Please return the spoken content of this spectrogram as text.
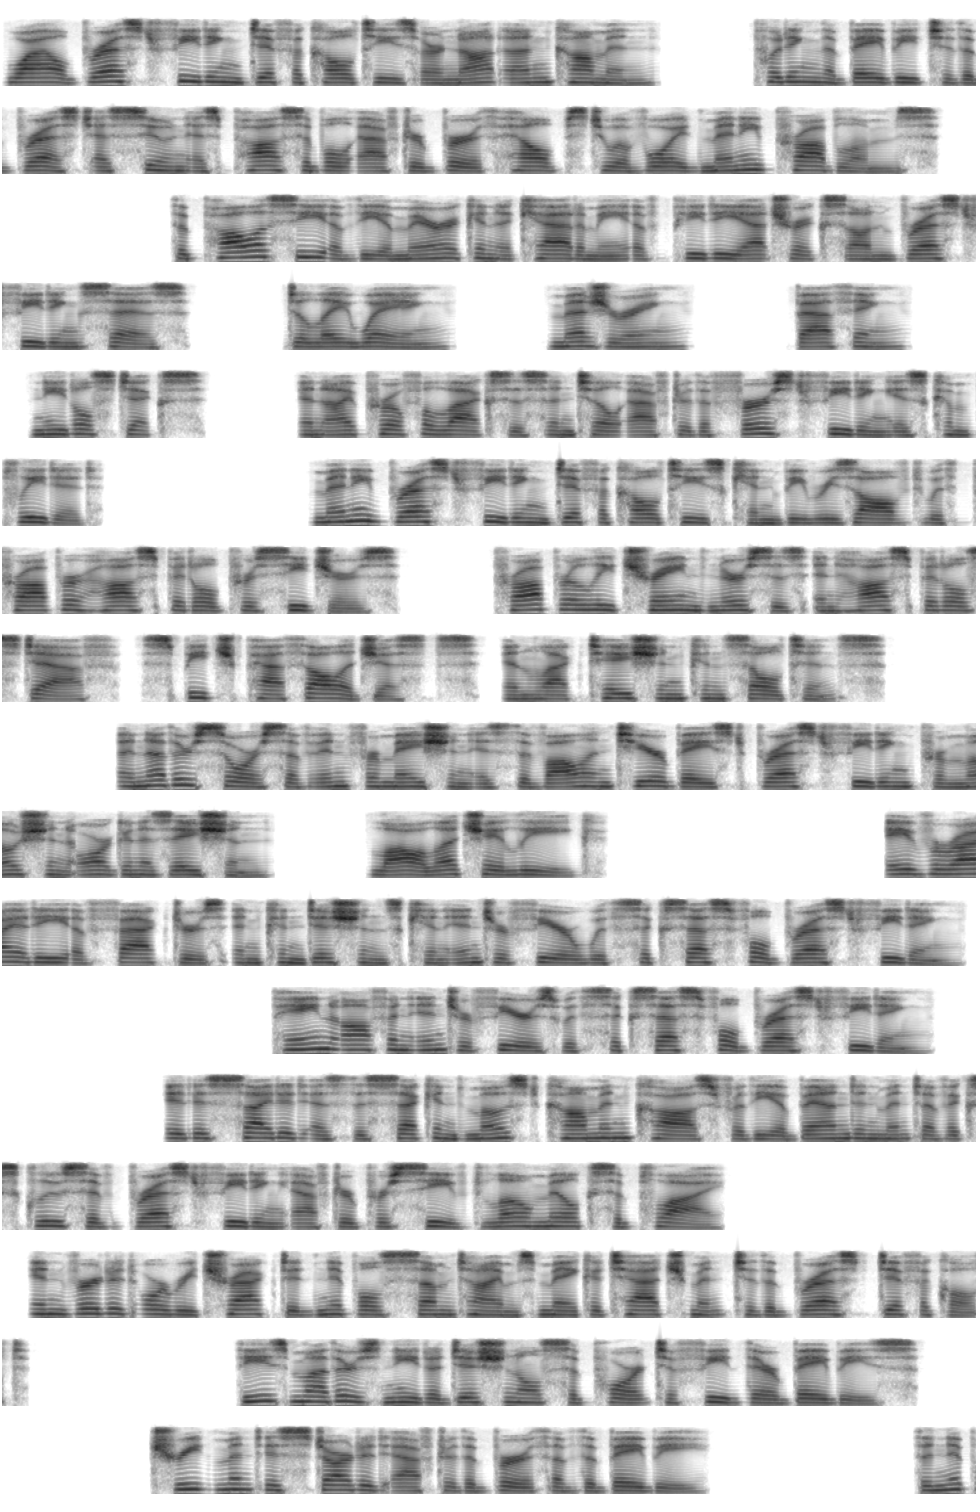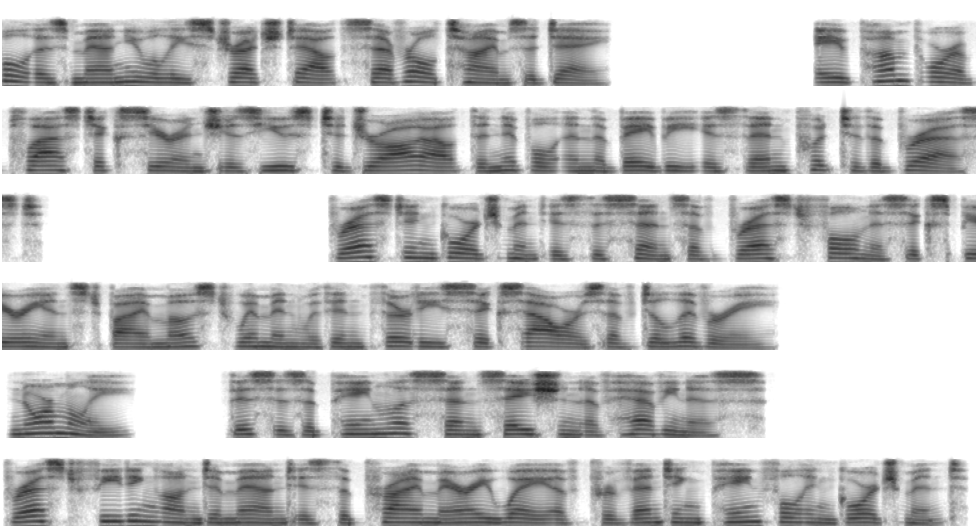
While breastfeeding difficulties are not uncommon, putting the baby to the breast as soon as possible after birth helps to avoid many problems. The policy of the American Academy of Pediatrics on breastfeeding says, delay weighing, measuring, bathing, needle sticks, and eye prophylaxis until after the first feeding is completed. Many breastfeeding difficulties can be resolved with proper hospital procedures, properly trained nurses and hospital staff, speech pathologists, and lactation consultants. Another source of information is the volunteer-based breastfeeding promotion organization, La Leche League. A variety of factors and conditions can interfere with successful breastfeeding. Pain often interferes with successful breastfeeding. It is cited as the second most common cause for the abandonment of exclusive breastfeeding after perceived low milk supply. Inverted or retracted nipples sometimes make attachment to the breast difficult. These mothers need additional support to feed their babies. Treatment is started after the birth of the baby. The nipple is manually stretched out several times a day. A pump or a plastic syringe is used to draw out the nipple and the baby is then put to the breast. Breast engorgement is the sense of breast fullness experienced by most women within 36 hours of delivery. Normally, this is a painless sensation of heaviness. Breastfeeding on demand is the primary way of preventing painful engorgement.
